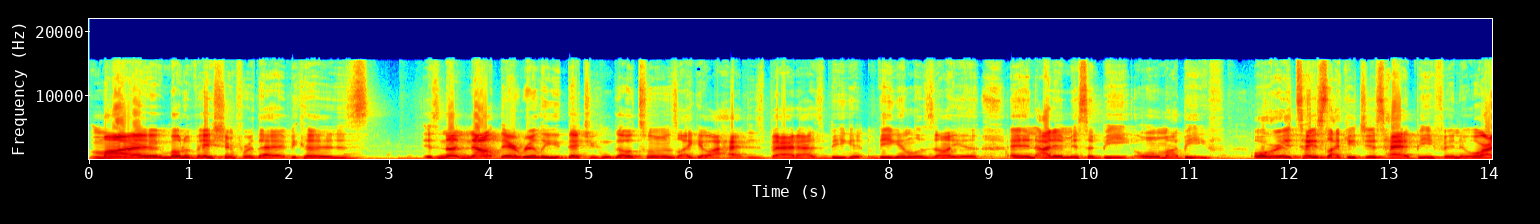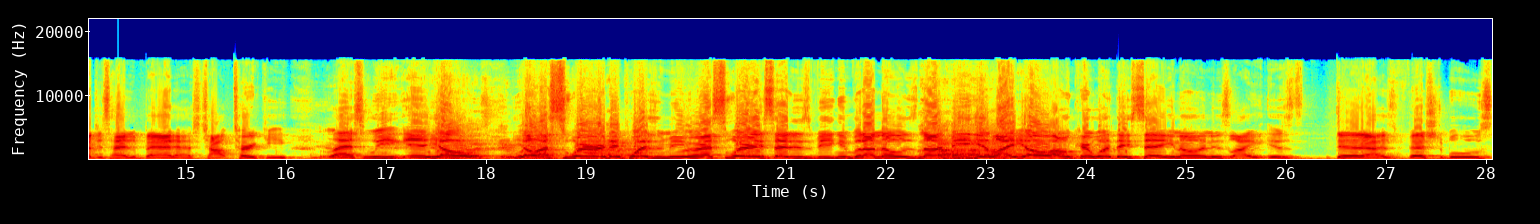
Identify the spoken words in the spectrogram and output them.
my motivation for that because it's nothing out there really that you can go to and it's like, yo, I had this badass vegan vegan lasagna and I didn't miss a beat on my beef. Or it tastes like it just had beef in it. Or I just had a badass chopped turkey last week and yo, yo, I swear they poisoned me or I swear they said it's vegan, but I know it's not vegan. Like, yo, I don't care what they say, you know, and it's like it's dead ass vegetables,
